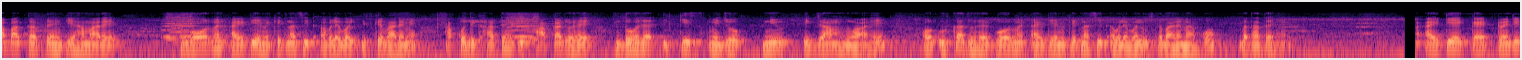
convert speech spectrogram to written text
अब बात करते हैं कि हमारे गवर्नमेंट आई में कितना सीट अवेलेबल, इसके बारे में आपको दिखाते हैं कि आपका जो है 2021 में जो न्यू एग्ज़ाम हुआ है और उसका जो है गवर्नमेंट आई में कितना सीट अवेलेबल, उसके बारे में आपको बताते हैं। I T I CAT twenty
